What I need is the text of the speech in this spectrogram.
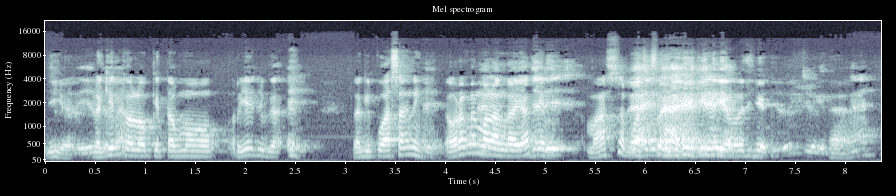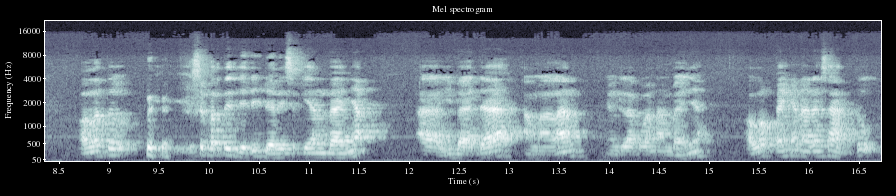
Iya. Itu, Lagian kan? kalau kita mau ria juga eh lagi puasa nih. Eh, Orang kan malah nggak eh, yakin. jadi- Masa Nah, puasa gitu iya, ya kan? Mas? jadi lucu gitu Nah. makanya Allah tuh seperti jadi dari sekian banyak uh, ibadah amalan yang dilakukan hambanya Allah pengen ada satu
